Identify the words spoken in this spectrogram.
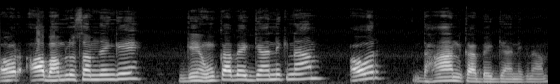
और अब हम लोग समझेंगे गेहूँ का वैज्ञानिक नाम और धान का वैज्ञानिक नाम।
